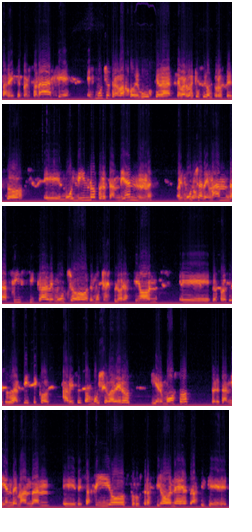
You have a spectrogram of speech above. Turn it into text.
para ese personaje, es mucho trabajo de búsqueda, la verdad que ha sido un proceso eh, muy lindo, pero también de mucha demanda física, de mucho de mucha exploración. Eh, los procesos artísticos a veces son muy llevaderos y hermosos, pero también demandan eh, desafíos, frustraciones, así que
